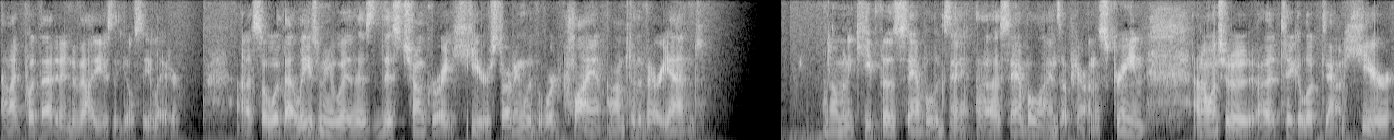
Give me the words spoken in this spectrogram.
and I put that into values that you'll see later. Uh, so what that leaves me with is this chunk right here, starting with the word client onto the very end. I'm going to keep those sample uh, sample lines up here on the screen, and I want you to uh, take a look down here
